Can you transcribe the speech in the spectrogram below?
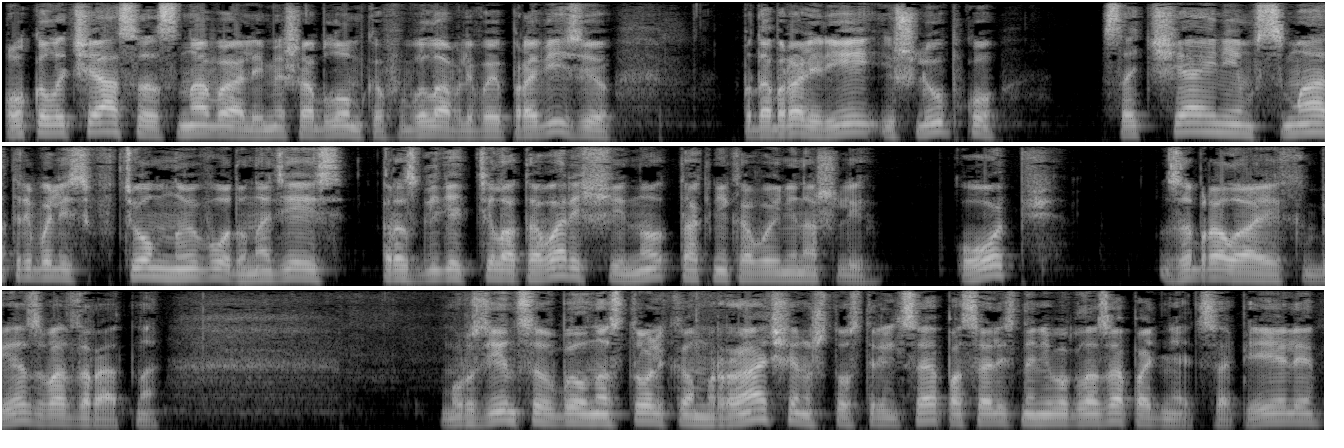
Около часа сновали меж обломков, вылавливая провизию, подобрали рей и шлюпку, с отчаянием всматривались в темную воду, надеясь разглядеть тела товарищей, но так никого и не нашли. Опь забрала их безвозвратно. Мурзинцев был настолько мрачен, что стрельцы опасались на него глаза поднять, сопели,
